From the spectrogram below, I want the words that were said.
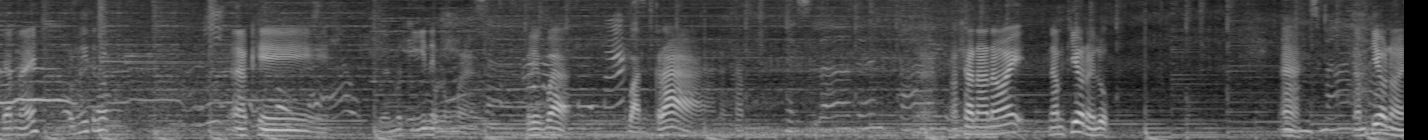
แบบไหน ตรงนี้ตรงนี้ โอเค เหมือนเมื่อกี้เนี่ยลงมาเขาเรียกว่าหวานกล้านะครับอะเอาชานาน้อยนำเที่ยวหน่อยลูก อะนำเที่ยวหน่อย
